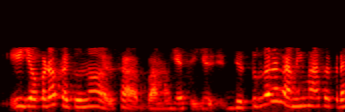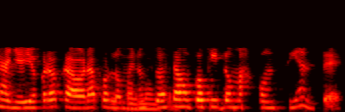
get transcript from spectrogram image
Y, yo creo que tú no, o sea, vamos, Jessy, yo, tú no eres la misma hace tres años. Yo creo que ahora por lo menos tú estás un poquito más consciente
